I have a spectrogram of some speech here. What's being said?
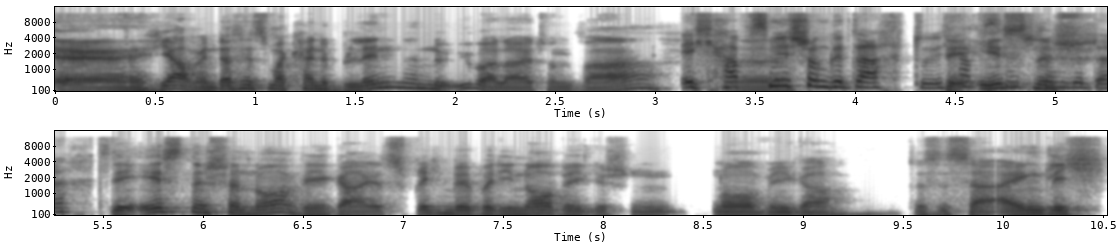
Äh, ja, wenn das jetzt mal keine blendende Überleitung war. Ich hab's äh, mir schon gedacht, du. Ich der hab's estnisch, mir schon gedacht. Der estnische Norweger, jetzt sprechen wir über die norwegischen Norweger. Das ist ja eigentlich,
